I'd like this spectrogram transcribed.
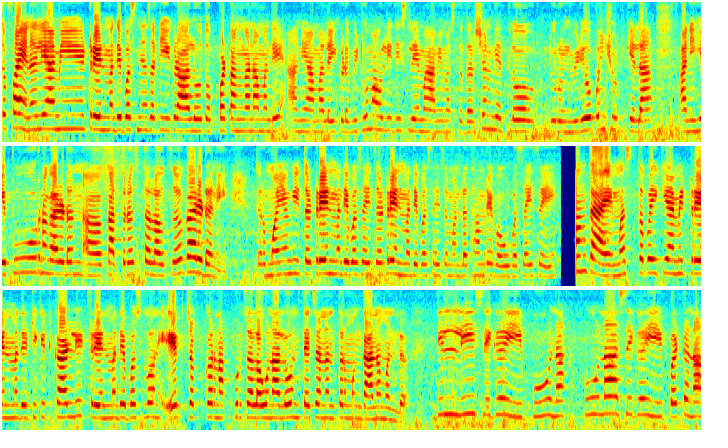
तर फायनली आम्ही ट्रेनमध्ये बसण्यासाठी इकडं आलो होतो पटांगणामध्ये आणि आम्हाला इकडं विठू माऊली दिसले. मग आम्ही मस्त दर्शन घेतलो दुरून व्हिडिओ पण शूट केला आणि हे पूर्ण गार्डन कात्रज तलावचं गार्डन आहे. तर मयंक इथं ट्रेनमध्ये बसायचं ट्रेनमध्ये बसायचं म्हणलं थांब रे भाऊ बसायचं आहे मग काय मस्तपैकी आम्ही ट्रेनमध्ये तिकीट काढली ट्रेनमध्ये बसलो आणि एक चक्कर नागपूरचा लावून आलो आणि त्याच्यानंतर मग गाणं म्हणलं दिल्ली से गई पुना पुना से गई पटना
